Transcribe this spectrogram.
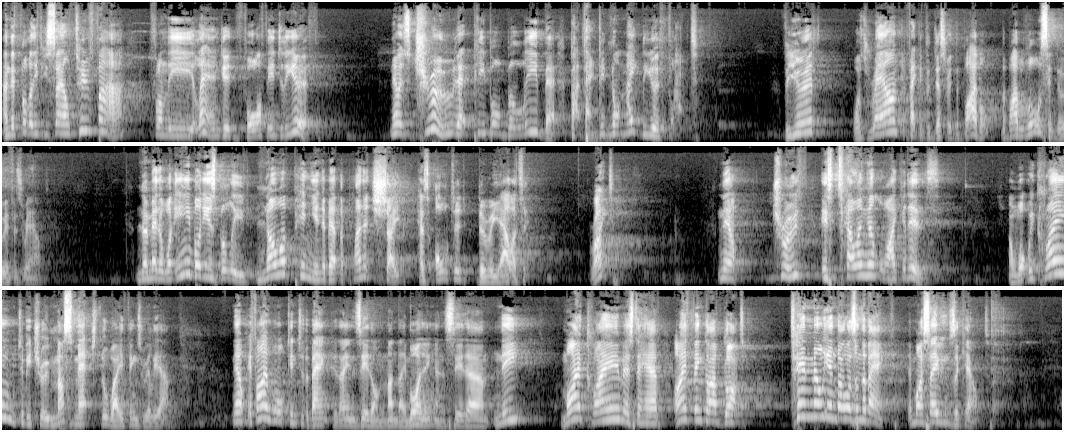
And they thought that if you sailed too far from the land, you'd fall off the edge of the earth. Now, it's true that people believed that, but that did not make the earth flat. The earth was round. In fact, if you just read the Bible, the Bible always said the earth is round. No matter what anybody has believed, no opinion about the planet's shape has altered the reality. Right? Now, truth is telling it like it is. And what we claim to be true must match the way things really are. Now, if I walked into the bank at ANZ on Monday morning and said, um, Nee, my claim is to have, I think I've got $10 million in the bank in my savings account.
